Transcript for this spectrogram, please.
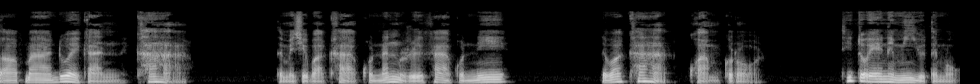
ตอบมาด้วยกันฆ่า แต่ไม่ใช่ว่าฆ่าคนนั้นหรือฆ่าคนนี้ แต่ว่าฆ่าความโกรธ ที่ตัวเองเนี่ยมีอยู่แต่หมก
